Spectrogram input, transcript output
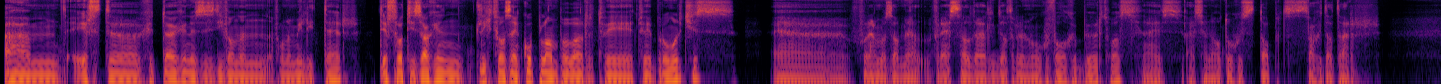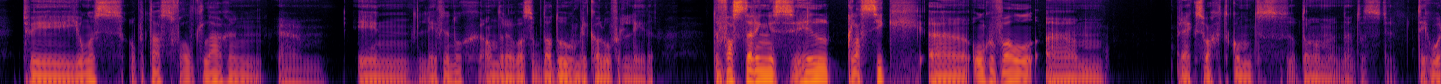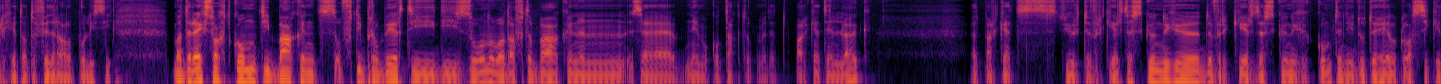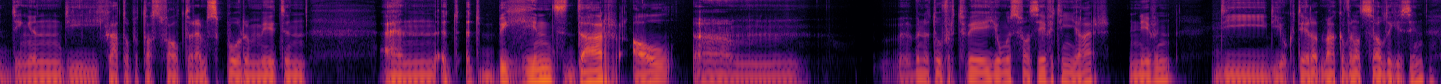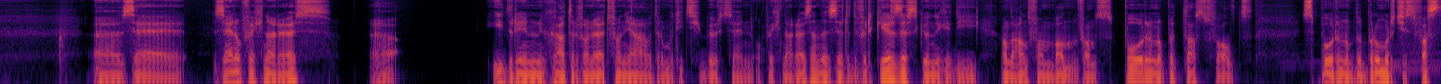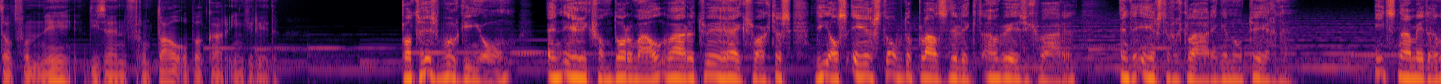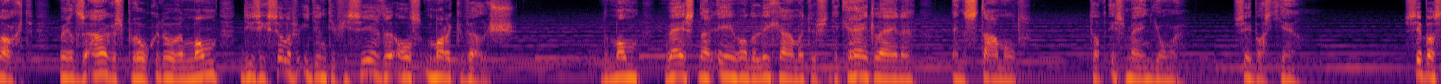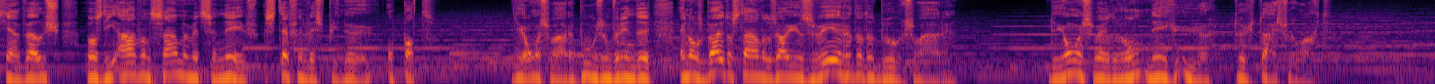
Um, de eerste getuigenis is die van een, van een militair. Het eerste wat hij zag in het licht van zijn koplampen waren twee, twee brommertjes. Uh, voor hem was dat vrij snel duidelijk dat er een ongeval gebeurd was. Hij is uit zijn auto gestapt, zag dat daar twee jongens op het asfalt lagen. Eén uh, leefde nog, de andere was op dat ogenblik al overleden. De vaststelling is heel klassiek. Uh, ongeval, um, Rijkswacht komt op dat moment, dat is tegenwoordig heet dat de federale politie. Maar de Rijkswacht komt, die bakent, of die probeert die, die zone wat af te baken en zij nemen contact op met het parket in Luik. Het parket stuurt de verkeersdeskundige. De verkeersdeskundige komt en die doet de heel klassieke dingen. Die gaat op het asfalt remsporen meten. En het, het begint daar al. Um, we hebben het over twee jongens van 17 jaar, neven, die, die ook deel uitmaken van hetzelfde gezin. Uh, zij zijn op weg naar huis. Uh, iedereen gaat ervan uit van ja, er moet iets gebeurd zijn op weg naar huis. En dan is er de verkeersdeskundige die aan de hand van, van sporen op het asfalt, sporen op de brommertjes vaststelt van nee, die zijn frontaal op elkaar ingereden. Patrice Bourguignon en Erik van Dormaal waren twee rijkswachters die als eerste op de plaats delict aanwezig waren en de eerste verklaringen noteerden. Iets na middernacht werden ze aangesproken door een man die zichzelf identificeerde als Mark Welsh. De man wijst naar een van de lichamen tussen de krijtlijnen en stamelt: Dat is mijn jongen, Sébastien. Sébastien Welsh was die avond samen met zijn neef Stefan Lespineux op pad. De jongens waren boezemvrienden en als buitenstaander zou je zweren dat het broers waren. De jongens werden rond negen uur terug thuis verwacht.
